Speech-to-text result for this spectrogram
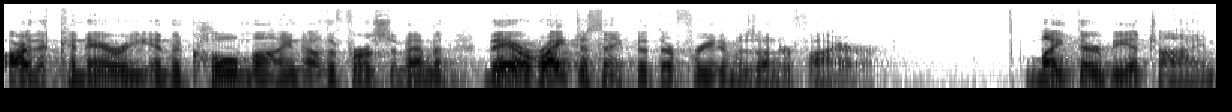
are the canary in the coal mine of the First Amendment. They are right to think that their freedom is under fire. Might there be a time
